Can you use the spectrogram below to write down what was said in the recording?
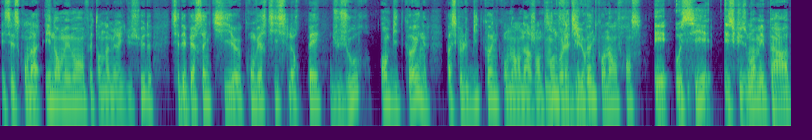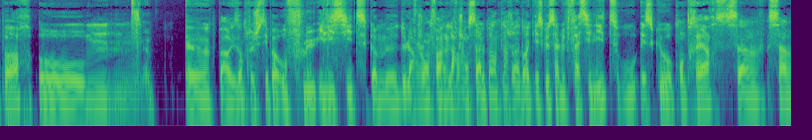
Et c'est ce qu'on a énormément en fait en Amérique du Sud. C'est des personnes qui convertissent leur paie du jour en bitcoin, parce que le bitcoin qu'on a en Argentine, c'est le bitcoin qu'on a en France. Et aussi, excuse-moi, mais par rapport au, euh, par exemple, je sais pas, au flux illicite comme euh, de l'argent, enfin l'argent sale, par exemple l'argent à la drogue, est-ce que ça le facilite ou est-ce que au contraire ça, ça,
